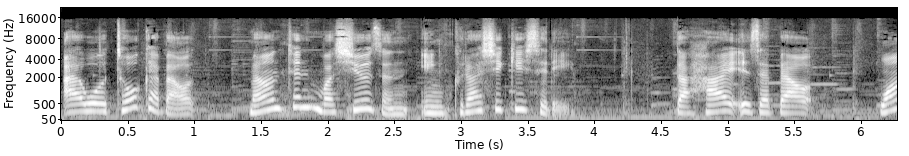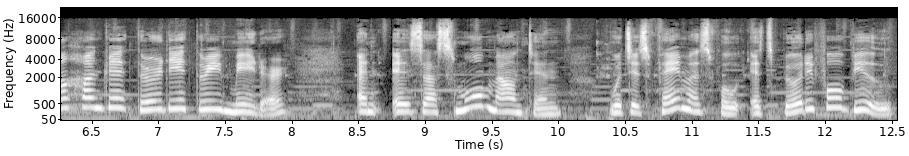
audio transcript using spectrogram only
I will talk about Mountain Washuzan in Kurashiki City The height is about 133 meter and is a small mountain which is famous for its beautiful view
